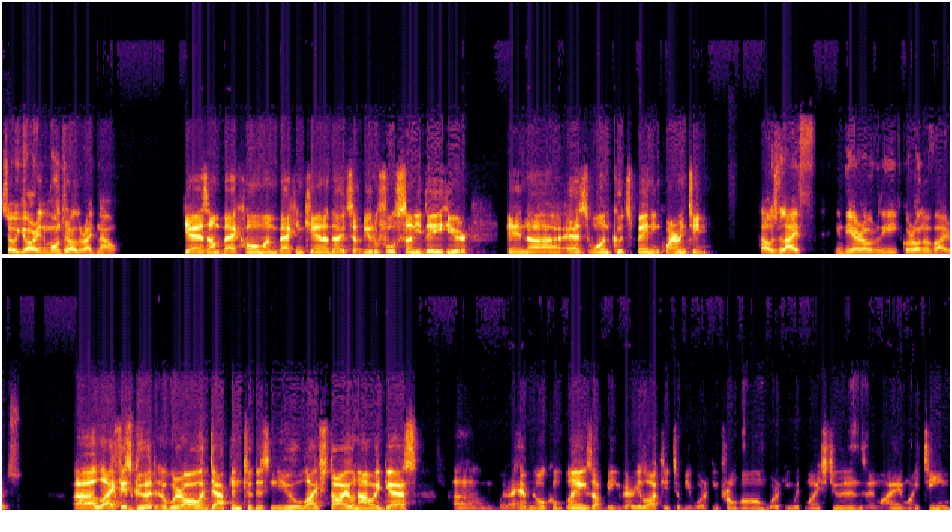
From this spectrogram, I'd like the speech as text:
So you are in Montreal right now. Yes, I'm back home. I'm back in Canada. It's a beautiful sunny day here, and uh, as one could spend in quarantine. How's life in the era of the coronavirus? Uh, life is good. Uh, We're all adapting to this new lifestyle now, I guess. Um, but I have no complaints. I've been very lucky to be working from home, working with my students and my my team.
